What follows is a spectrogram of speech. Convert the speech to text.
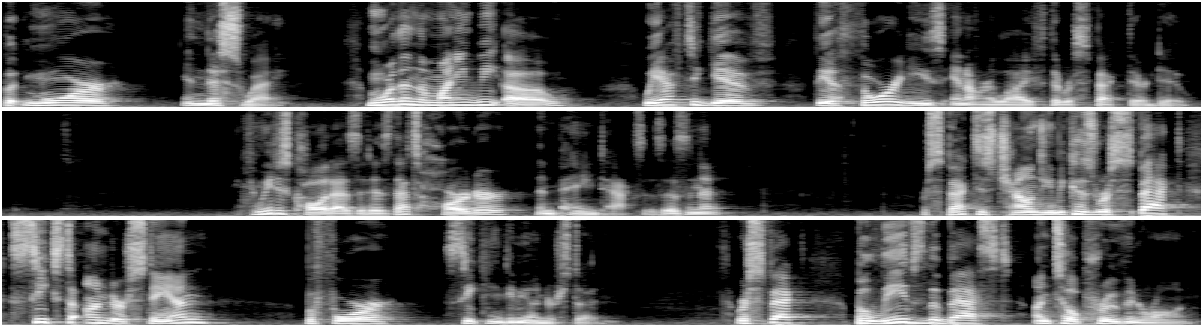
but more in this way. More than the money we owe, we have to give the authorities in our life the respect they're due. Can we just call it as it is? That's harder than paying taxes, isn't it? Respect is challenging because respect seeks to understand before seeking to be understood. Respect believes the best until proven wrong.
